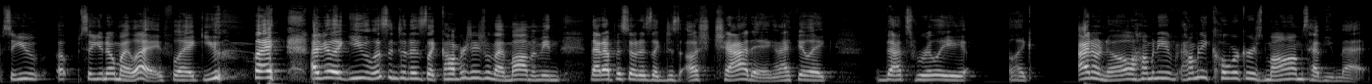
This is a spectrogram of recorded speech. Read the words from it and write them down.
so you uh, so you know my life like you like i feel like you listen to this like conversation with my mom i mean that episode is like just us chatting and i feel like that's really like i don't know. How many how many coworkers moms have you met?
